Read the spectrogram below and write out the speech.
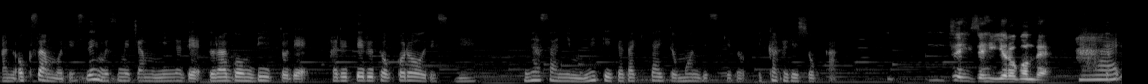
あの奥さんもですね娘ちゃんもみんなでドラゴンビートでされてるところをですね皆さんにも見ていただきたいと思うんですけどいかがでしょうか？ぜひぜひ喜んではい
